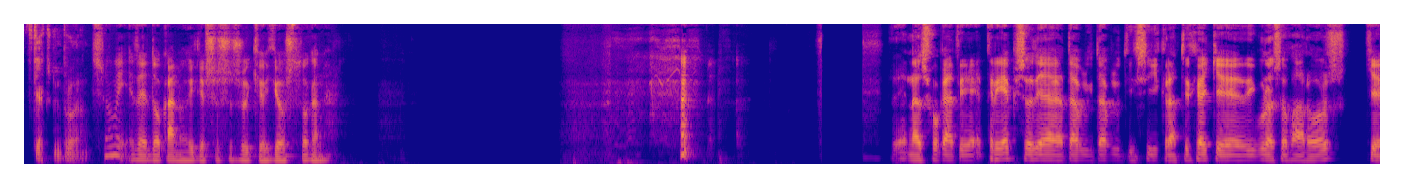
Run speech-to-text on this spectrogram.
φτιάξουμε πρόγραμμα. Συγγνώμη, δεν το κάνω ο ίδιο ο Σουζούκη, ο γιος του το έκανε. Να σου πω κάτι. Τρία επεισόδια WWDC κρατήθηκα και ήμουν σοβαρός και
